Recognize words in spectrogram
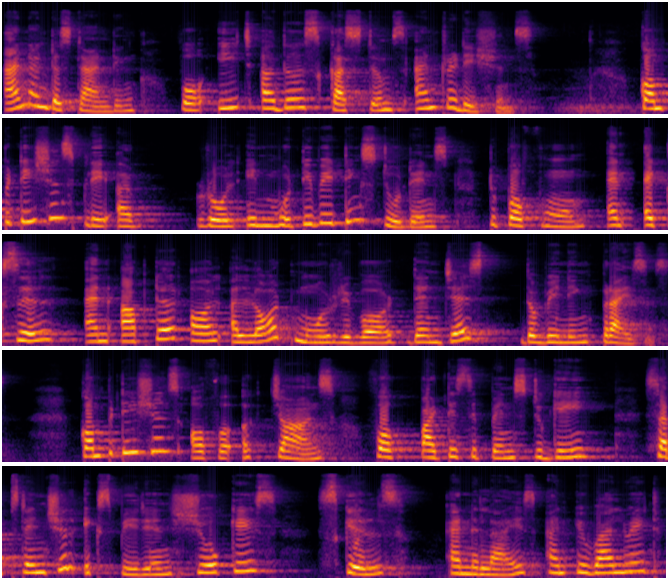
and understanding for each other's customs and traditions. Competitions play a role in motivating students to perform and excel and after all a lot more reward than just the winning prizes. Competitions offer a chance for participants to gain substantial experience, showcase skills, analyze and evaluate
